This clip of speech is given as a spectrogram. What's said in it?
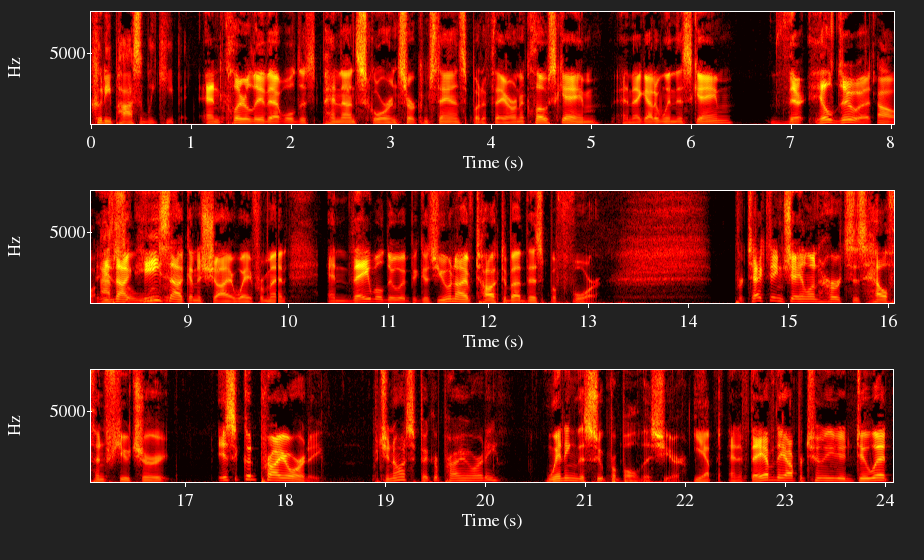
could he possibly keep it? And clearly that will depend on score and circumstance. But if they are in a close game and they got to win this game, he'll do it. Oh, he's not. He's not going to shy away from it, and they will do it because you and I have talked about this before. Protecting Jalen Hurts' health and future is a good priority, but you know what's a bigger priority? Winning the Super Bowl this year. Yep. And if they have the opportunity to do it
